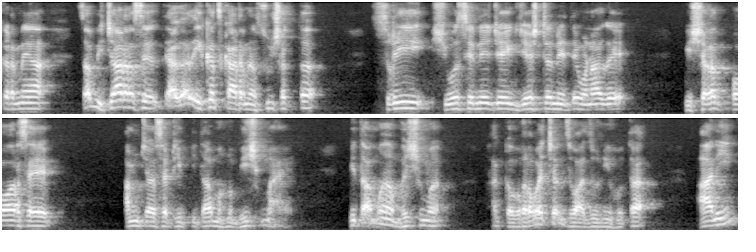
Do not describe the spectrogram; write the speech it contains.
करण्याचा विचार असेल त्या एकच कारण असू शकतं. श्री शिवसेनेचे एक ज्येष्ठ नेते म्हणाले की शरद पवार साहेब आमच्यासाठी पितामह भीष्म आहे. पितामह भीष्म हा कौरवाच्याच बाजूनी होता. आणि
